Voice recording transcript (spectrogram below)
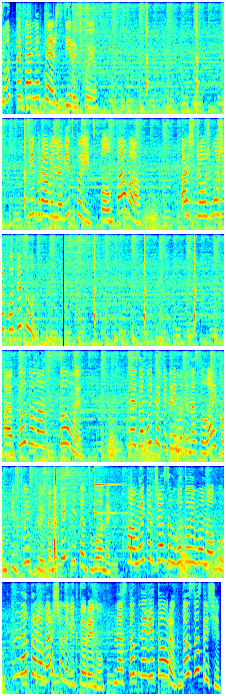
Тут питання теж з зірочкою. І правильна відповідь Полтава. А що ж може бути тут? А тут у нас суми. Не забудьте підтримати нас лайком, підпискою та натисніть на дзвоник. А ми тим часом готуємо нову неперевершену вікторину. Наступний вівторок. До зустрічі!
